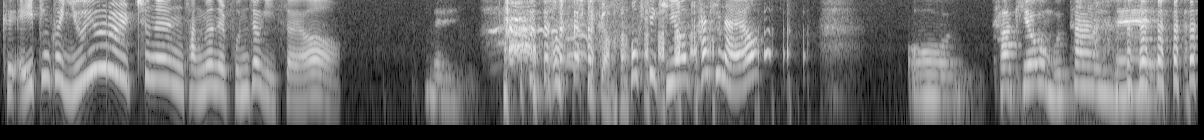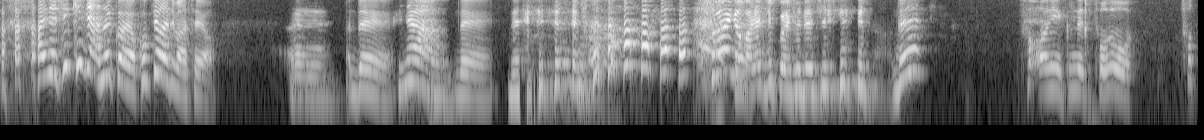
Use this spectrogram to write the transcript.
그 에이핑크의 유유를 추는 장면을 본 적이 있어요. 네. 혹시 기억하시나요? 어, 다 기억은 못 하는데. 아니, 시키지 않을 거예요. 걱정하지 마세요. 네. 네. 그냥. 네. 네. 소영이가 네. 말해줄 거예요, 저 대신. 네? 저, 아니, 근데 저도 쳤,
